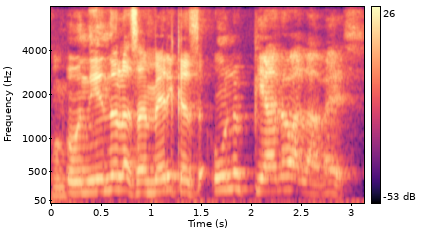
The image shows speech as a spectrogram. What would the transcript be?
Uniendo las Américas, un piano a la vez.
